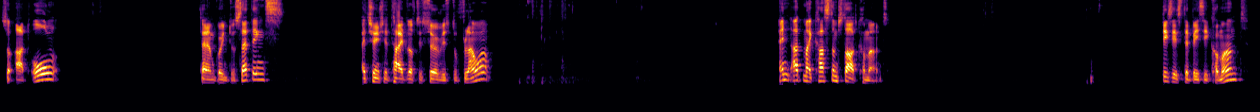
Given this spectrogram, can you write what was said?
So add all. Then I'm going to settings. I change the title of the service to flower. And add my custom start command. This is the basic command.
